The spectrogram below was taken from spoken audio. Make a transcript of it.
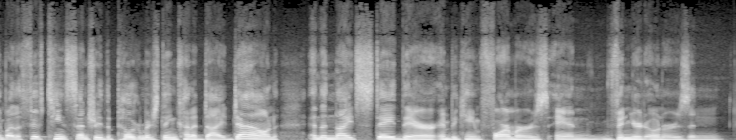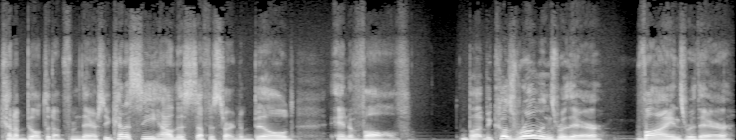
And by the 15th century, the pilgrimage thing kind of died down, and the knights stayed there and became farmers and vineyard owners and kind of built it up from there. So you kind of see how this stuff is starting to build and evolve. But because Romans were there, vines were there,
